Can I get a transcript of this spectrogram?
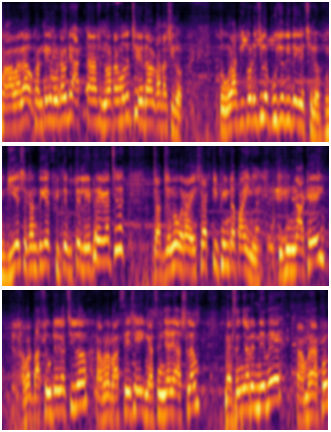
সকালবেলা ওখান থেকে মোটামুটি আটটা, নটার মধ্যে ছেড়ে দেওয়ার কথা ছিল। তো ওরা কি করেছিল? পুজো দিতে গেছিল। গিয়ে সেখান থেকে ফিরতে ফিরতে লেট হয়ে গেছে। যার জন্য ওরা এসে আর টিফিনটা পায়নি। টিফিন না খেয়েই আবার বাসে উঠে গেছিল। আমরা বাসে এসে এই ম্যাসেঞ্জারে আসলাম। ম্যাসেঞ্জারে নেমে আমরা এখন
